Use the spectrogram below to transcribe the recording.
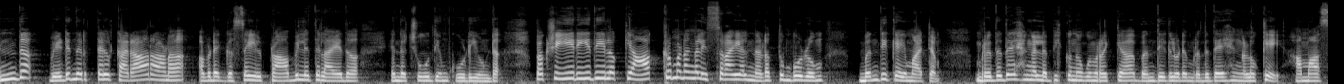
എന്ത് വെടിനിർത്തൽ കരാറാണ് അവിടെ ഗസയിൽ പ്രാബല്യത്തിലായത് എന്ന ചോദ്യം കൂടിയുണ്ട്. പക്ഷേ ഈ രീതിയിലൊക്കെ ആക്രമണങ്ങൾ ഇസ്രായേൽ നടത്തുമ്പോഴും ബന്ദി കൈമാറ്റം മൃതദേഹങ്ങൾ ലഭിക്കുന്ന മുറയ്ക്ക് ബന്ദികളുടെ മൃതദേഹങ്ങളൊക്കെ ഹമാസ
